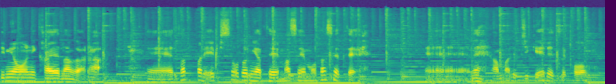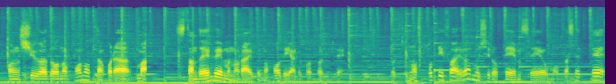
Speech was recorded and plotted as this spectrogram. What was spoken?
微妙に変えながら、えー、やっぱりエピソードにはテーマ性も出せて、えー、ね、あんまり時系列でこう、今週はどうのこうのってのは、これは、まあ、スタンド FM のライブの方でやることにで、こっちの Spotify はむしろテーマ性を持たせて、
